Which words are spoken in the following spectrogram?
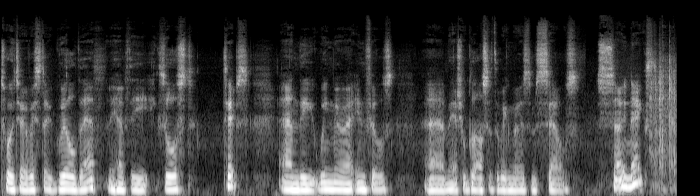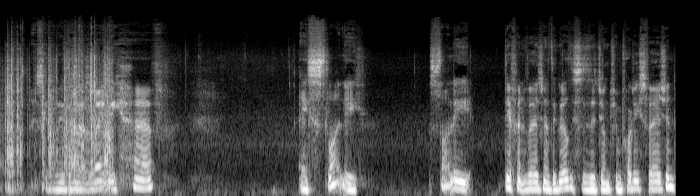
Toyota Aristo grille there. We have the exhaust tips and the wing mirror infills, um, the actual glass of the wing mirrors themselves. So next, let's get move that out of the way. We have a slightly, slightly different version of the grille. This is the Junction Produce version,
